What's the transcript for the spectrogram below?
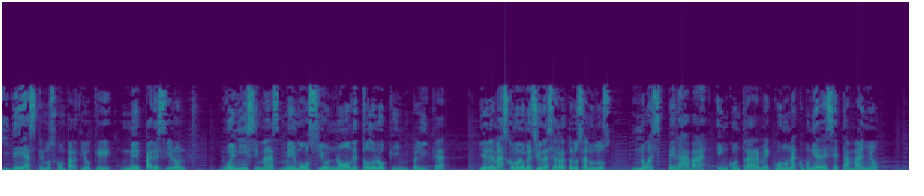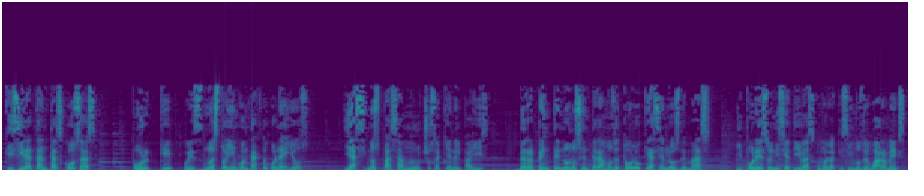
ideas que nos compartió que me parecieron buenísimas, me emocionó de todo lo que implica. Y además, como lo mencioné hace rato en los saludos, no esperaba encontrarme con una comunidad de ese tamaño que hiciera tantas cosas porque pues no estoy en contacto con ellos y así nos pasa a muchos aquí en el país. De repente no nos enteramos de todo lo que hacen los demás y por eso iniciativas como la que hicimos de Warmex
